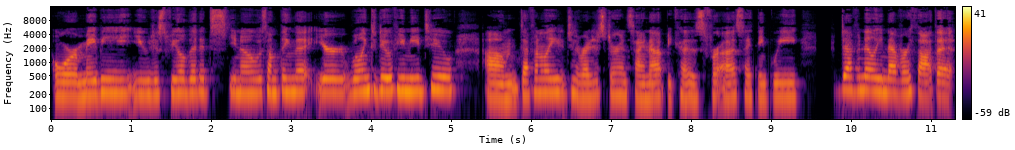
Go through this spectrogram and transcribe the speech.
or maybe you just feel that it's, you know, something that you're willing to do if you need to, um, definitely to register and sign up because for us, I think we definitely never thought that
